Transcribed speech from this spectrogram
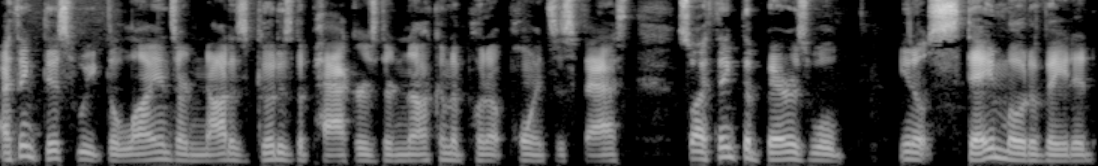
I think this week the Lions are not as good as the Packers. They're not going to put up points as fast. So I think the Bears will you know, stay motivated.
